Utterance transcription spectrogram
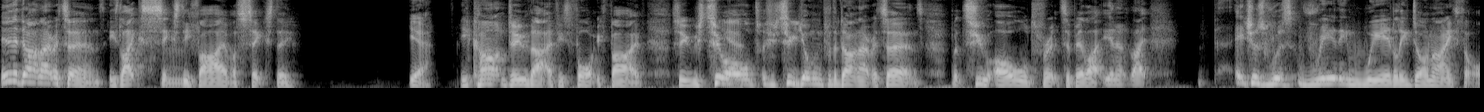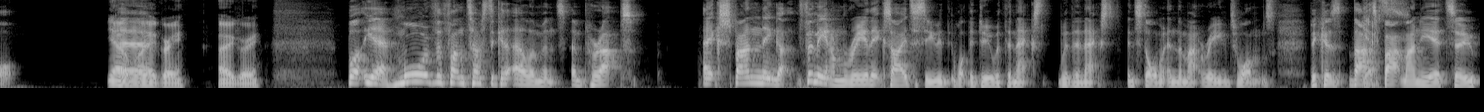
in the Dark Knight Returns, he's like sixty-five or sixty. Yeah. You can't do that if he's 45. So he was too Yeah. old, he was too young for the Dark Knight Returns, but too old for it to be like, you know, like it just was really weirdly done, I thought. Yeah. I Um, agree. I agree. But yeah, more of the fantastical elements and perhaps expanding for me I'm really excited to see what they do with the next with the next installment in the Matt Reeves ones because that's Yes. Batman year 2.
